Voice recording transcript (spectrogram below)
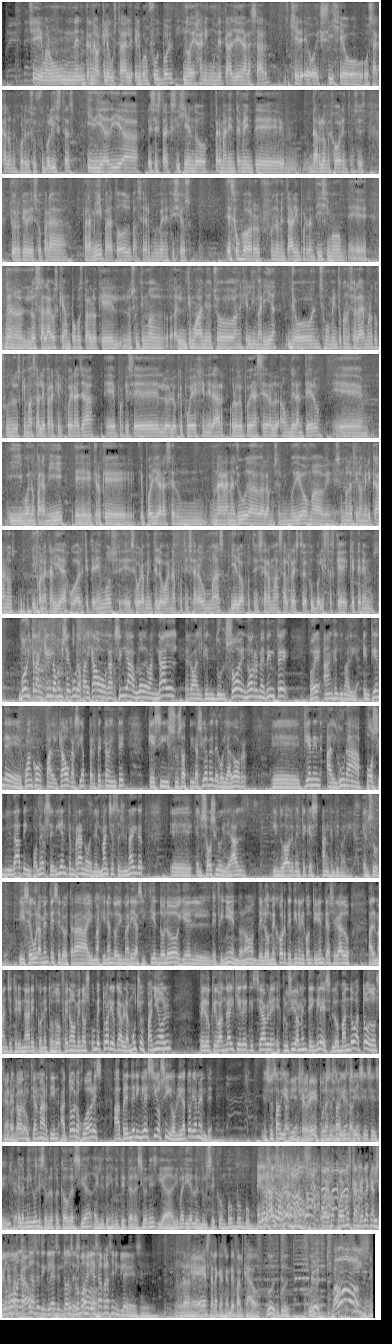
Sí, bueno, un entrenador que le gusta el, el buen fútbol, no deja ningún detalle al azar, quiere o exige o, saca lo mejor de sus futbolistas y día a día les está exigiendo permanentemente mm, dar lo mejor, entonces yo creo que eso para, para mí y para todos va a ser muy beneficioso. Es un jugador fundamental, importantísimo. Eh, bueno, los halagos quedan pocos para lo que los últimos, el último año ha hecho Ángel Di María. Yo en su momento cuando se hablaba de Mónaco fui uno de los que más hablé para que él fuera allá, eh, porque sé lo, que puede generar o lo que puede hacer a un delantero. Eh, y bueno, para mí eh, creo que, puede llegar a ser un- una gran ayuda. Hablamos el mismo idioma, somos latinoamericanos y con la calidad de jugadores que tenemos eh, seguramente lo van a potenciar aún más y él va a potenciar más al resto de futbolistas que, que tenemos. Muy tranquilo, muy seguro Falcao García, habló de Bangal, pero al que endulzó enormemente fue Ángel Di María. Entiende Juanjo Falcao García perfectamente que si sus aspiraciones de goleador eh, tienen alguna posibilidad de imponerse bien temprano en el Manchester United, eh, el socio ideal indudablemente que es Ángel Di María, el zurdo. Y seguramente se lo estará imaginando Di María asistiéndolo y él definiendo, ¿no? De lo mejor que tiene el continente ha llegado al Manchester United con estos dos fenómenos. Un vestuario que habla mucho español, pero que Bangal quiere que se hable exclusivamente inglés. Los mandó a todos, me contaba Cristian Martín, a todos los jugadores a aprender inglés sí o sí, obligatoriamente. Eso está bien. Chévere. Eso está bien, sí, sí, sí, sí. ¿Qué tal amigo? Les habla Falcao García. Ahí les dejé mis declaraciones y a Di María lo endulcé con bom bom bom. ¿Podemos, podemos cambiar la canción de Falcao? de inglés entonces? ¿Cómo sería esa frase en inglés? eh, raramente? Esta es la canción de Falcao. Good, good, good. ¡Vamos!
